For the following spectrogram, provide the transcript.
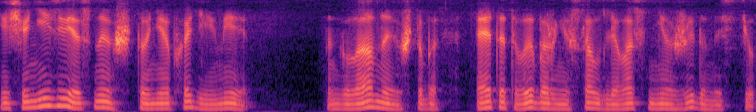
Еще неизвестно, что необходимее. Главное, чтобы этот выбор не стал для вас неожиданностью,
